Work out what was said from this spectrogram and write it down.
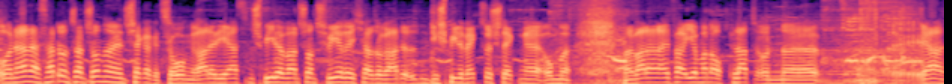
Und dann, das hat uns dann schon in den Checker gezogen. Gerade die ersten Spiele waren schon schwierig, also gerade die Spiele wegzustecken. Äh, um, man war dann einfach irgendwann auch platt und äh, ja,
